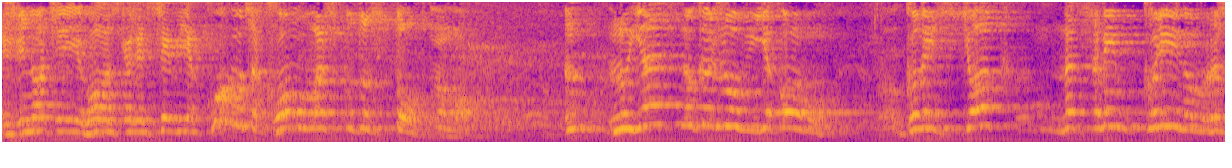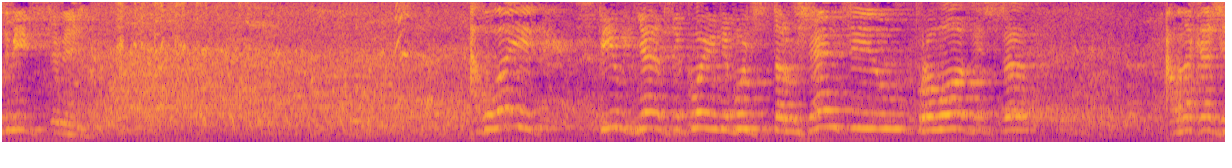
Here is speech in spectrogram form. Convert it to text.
Жіночий голос каже, це в якому такому важкодоступному? Ну, ясно кажу, в якому. Коли стьок над самим коліном розміщений. А буває півдня з якою-небудь старушенцією провозишся. Вона каже,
